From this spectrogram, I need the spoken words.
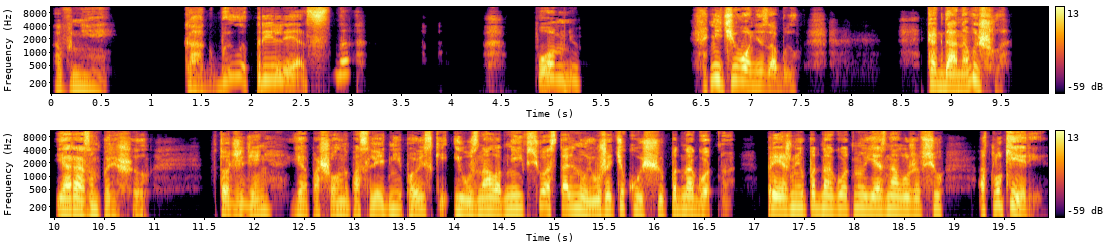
А в ней как было прелестно! Помню. Ничего не забыл. Когда она вышла, я разом порешил — в тот же день я пошел на последние поиски и узнал об ней всю остальную, уже текущую подноготную. Прежнюю подноготную я знал уже всю от Лукерии,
